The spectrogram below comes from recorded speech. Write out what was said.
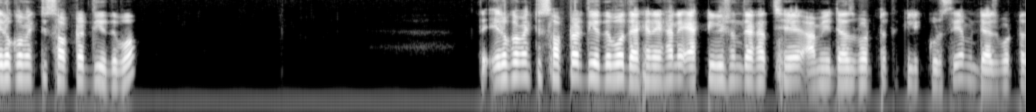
এরকম একটি সফটওয়্যার দিয়ে দেব। তো এরকম একটি সফটওয়্যার দিয়ে দেব। দেখেন এখানে অ্যাক্টিভেশন দেখাচ্ছে। আমি ড্যাশবোর্ডটাতে ক্লিক করছি, আমি ড্যাশবোর্ডটা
